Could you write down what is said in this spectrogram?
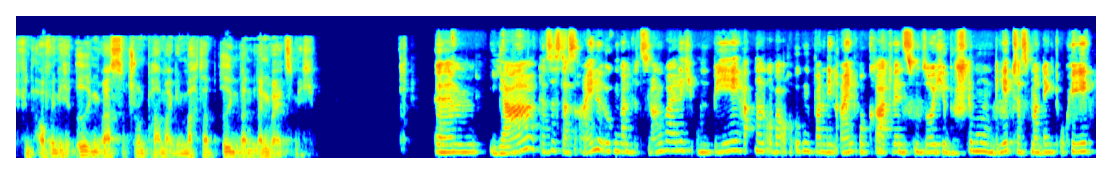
Ich finde, auch wenn ich irgendwas schon ein paar Mal gemacht habe, irgendwann langweilt es mich. Ähm, ja, das ist das eine. Irgendwann wird es langweilig. Und B, hat man aber auch irgendwann den Eindruck, gerade wenn es um solche Bestimmungen geht, dass man denkt, okay,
